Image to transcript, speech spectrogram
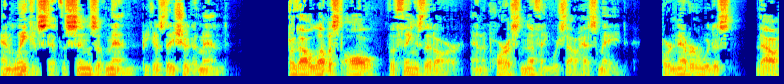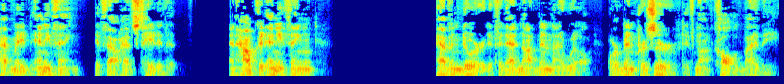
and winkest at the sins of men, because they should amend. For thou lovest all the things that are, and abhorrest nothing which thou hast made. For never wouldst thou have made anything if thou hadst hated it. And how could anything have endured if it had not been thy will, or been preserved if not called by thee?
